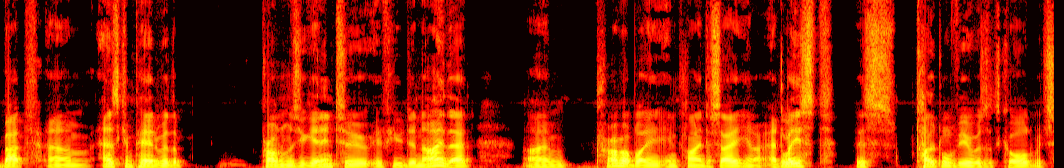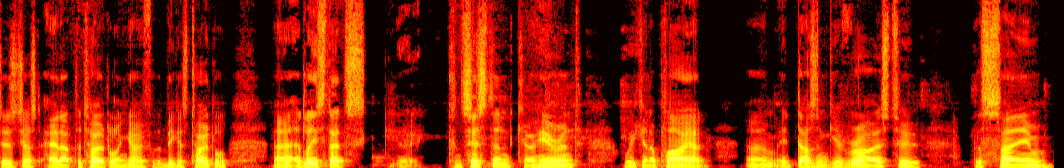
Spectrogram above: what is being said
But um, as compared with the problems you get into if you deny that, I'm probably inclined to say, you know, at least this total view, as it's called, which says just add up the total and go for the biggest total, uh, at least that's uh, consistent, coherent. We can apply it. Um, it doesn't give rise to the same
